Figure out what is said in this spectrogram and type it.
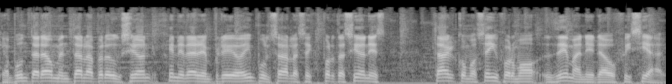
que apuntará a aumentar la producción, generar empleo e impulsar las exportaciones tal como se informó de manera oficial.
